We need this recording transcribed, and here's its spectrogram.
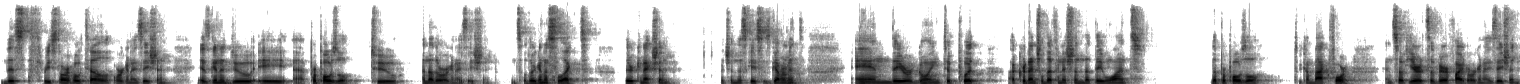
this three-star hotel organization is going to do a, a proposal to another organization. And so they're going to select their connection, which in this case is government, and they are going to put a credential definition that they want the proposal to come back for. And so here it's a verified organization.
